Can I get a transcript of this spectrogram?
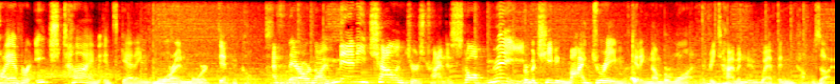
However, each time it's getting more and more difficult. As there are now many challengers trying to stop me from achieving my dream of getting number one every time a new weapon comes out.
